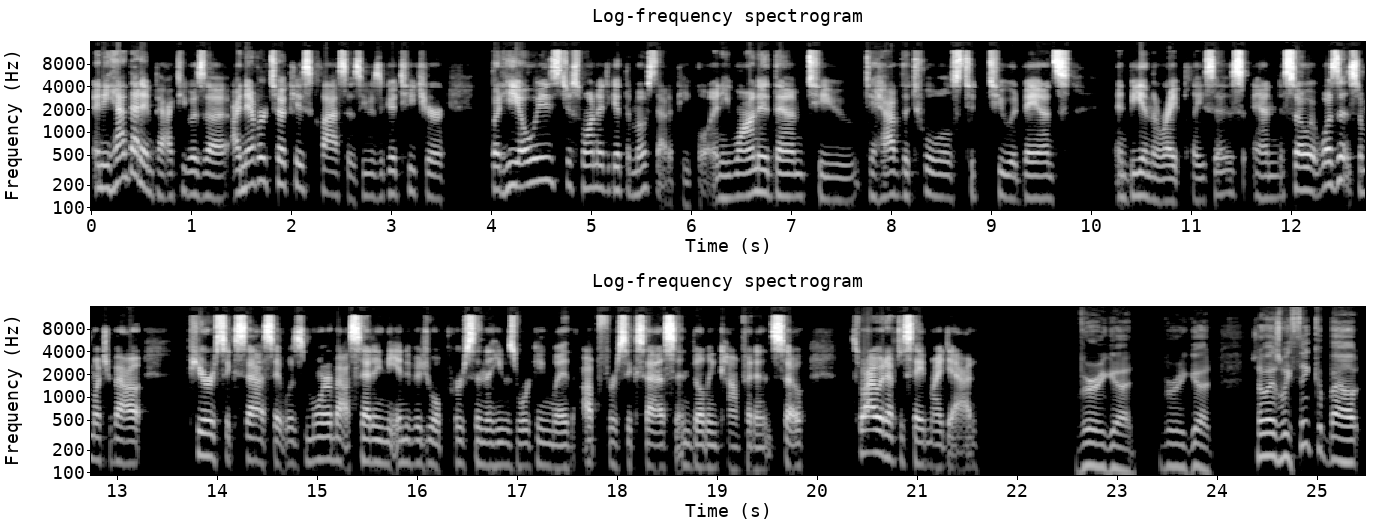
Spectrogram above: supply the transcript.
and he had that impact. He was a, I never took his classes. He was a good teacher, but he always just wanted to get the most out of people and he wanted them to, to have the tools to, to advance and be in the right places. And so it wasn't so much about pure success. It was more about setting the individual person that he was working with up for success and building confidence. So, so I would have to say my dad. Very good. Very good. So as we think about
